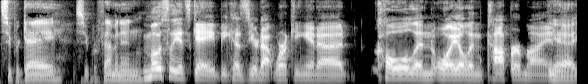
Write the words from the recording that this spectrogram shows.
Super gay, super feminine. Mostly it's gay because you're not working in a coal and oil and copper mine. Yeah.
